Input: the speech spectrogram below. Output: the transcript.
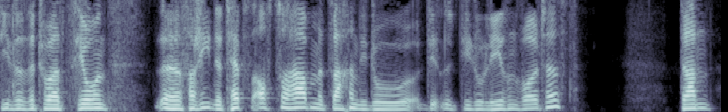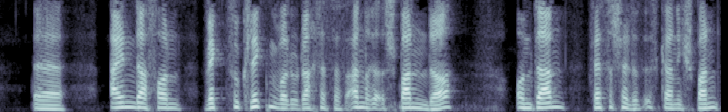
diese Situation, äh, verschiedene Tabs aufzuhaben mit Sachen, die du, die, die du lesen wolltest, dann äh, einen davon wegzuklicken, weil du dachtest, das andere ist spannender, und dann festzustellen, das ist gar nicht spannend,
